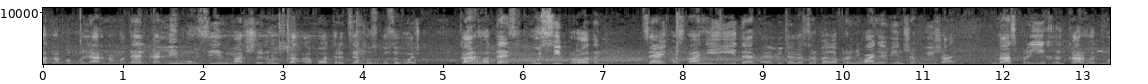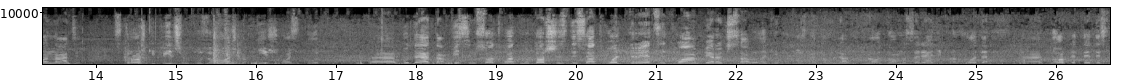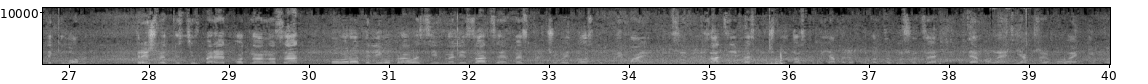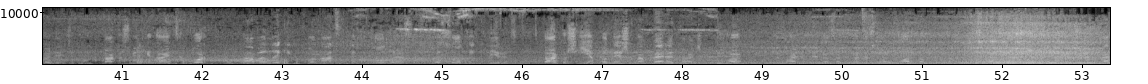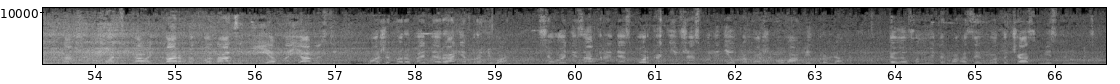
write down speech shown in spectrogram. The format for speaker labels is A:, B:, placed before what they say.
A: Одна популярна моделька, лімузин, маршрутка або трицикл з кузовочком. Карго 10. Усі продані. Цей останній їде, е, людина зробила бронювання, він же уїжджає. У нас приїхали Карго 12 з трошки більшим кузовочком, ніж ось тут. Е, Буде там 800 Вт мотор, 60 вольт, 32 ампера часа, великий потужний акумулятор. На одному заряді проходить е, до 50 кілометрів. Три швидкості вперед, одна назад, повороти ліво-право, сигналізація, безключовий доступ немає. Тут сигналізації, безключовий доступ я перепутав, тому що це йде маленький, як вже маленький муравейчик. Також відкидається борт на великих 12 колесах, високий кліренс. Також є понижена передача. Друга, друга людина заходить з комфортом. Тепер так, кого цікавить, карго 12 є в наявності. Можемо робити раннє бронювання. Сьогодні, завтра йде зборка і вже з понеділка можемо вам відправляти. Телефонуйте, магазин Моточас, місто Вінниця.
